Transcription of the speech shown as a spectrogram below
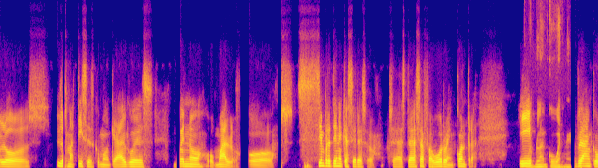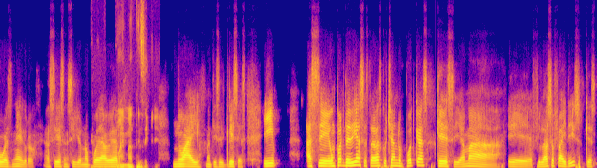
los, los matices, como que algo es bueno o malo, o siempre tiene que hacer eso. O sea, estás a favor o en contra. O Y es blanco o es negro, blanco o es negro, así de sencillo, no puede haber no hay matices grises. no hay matices grises. Y hace un par de días estaba escuchando un podcast que se llama eh, Philosophy This, que es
